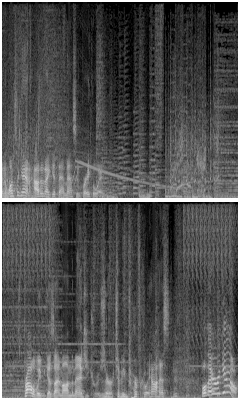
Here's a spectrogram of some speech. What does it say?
And once again, how did I get that massive breakaway? It's probably because I'm on the Magic Cruiser, to be perfectly honest. Well, there we go.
